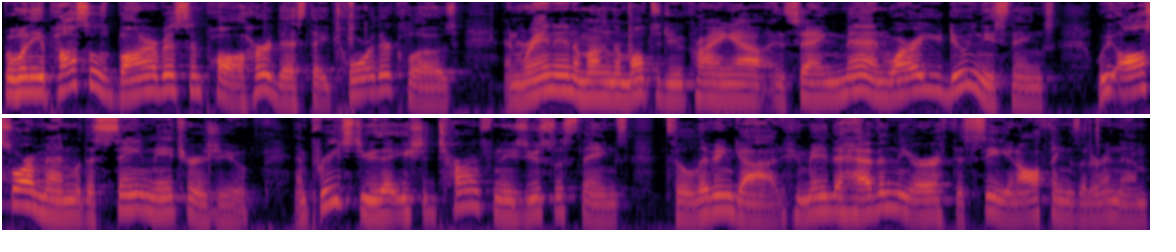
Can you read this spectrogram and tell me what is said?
But when the apostles Barnabas and Paul heard this, they tore their clothes and ran in among the multitude, crying out and saying, Men, why are you doing these things? We also are men with the same nature as you and preach to you that you should turn from these useless things to the living God, who made the heaven, the earth, the sea, and all things that are in them,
